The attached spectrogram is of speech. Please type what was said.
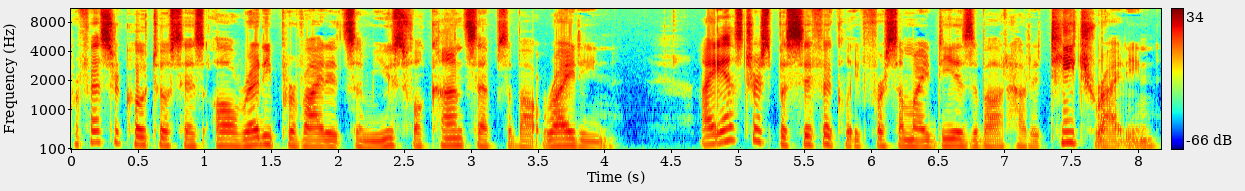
Professor Cotos has already provided some useful concepts about writing. I asked her specifically for some ideas about how to teach writing,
